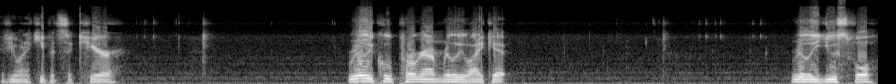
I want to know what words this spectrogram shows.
If you want to keep it secure. Really cool program, really like it. Really useful.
